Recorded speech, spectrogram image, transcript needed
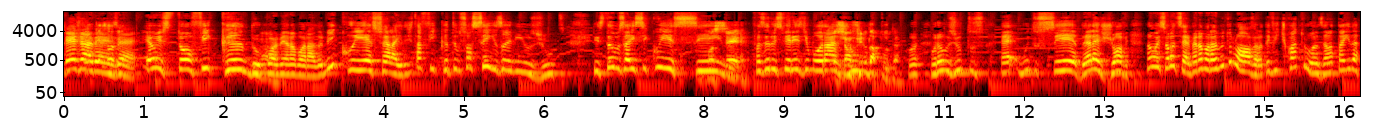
Veja bem. Zé. Eu estou ficando com a minha namorada. Eu nem conheço ela ainda. A gente tá ficando, temos só seis aninhos juntos. Estamos aí se conhecendo. Você- Fazendo experiência de morar Você é um junto. filho da puta. Moramos juntos é, muito cedo, ela é jovem. Não, mas falando sério, minha namorada é muito nova, ela tem 24 anos, ela tá ainda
